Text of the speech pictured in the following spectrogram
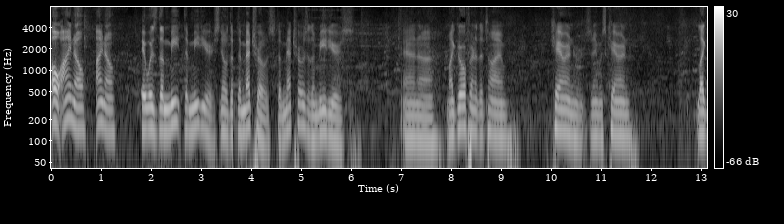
oh, I know, I know. It was the meet the meteors. No, the the metros. The metros or the meteors. And uh, my girlfriend at the time Karen, her name was Karen. Like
